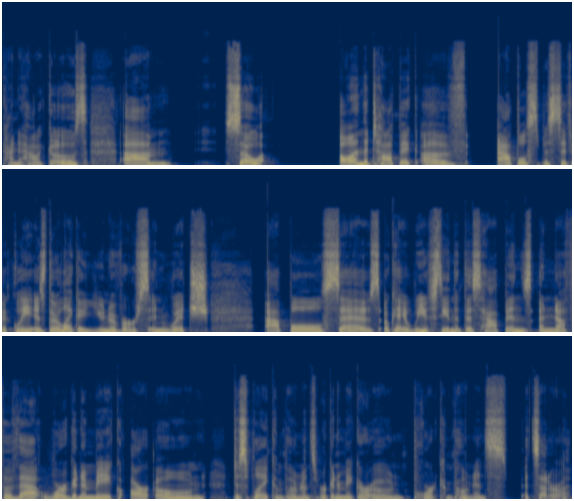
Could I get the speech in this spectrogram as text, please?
kind of how it goes. Um, so on the topic of Apple specifically, is there like a universe in which Apple says, okay, we've seen that this happens. Enough of that. We're going to make our own display components. We're going to make our own port components, etc.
